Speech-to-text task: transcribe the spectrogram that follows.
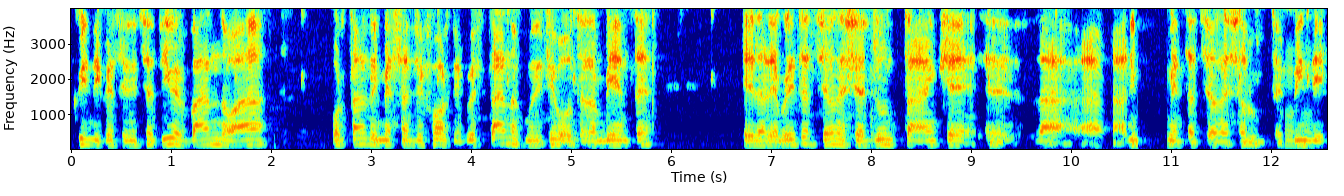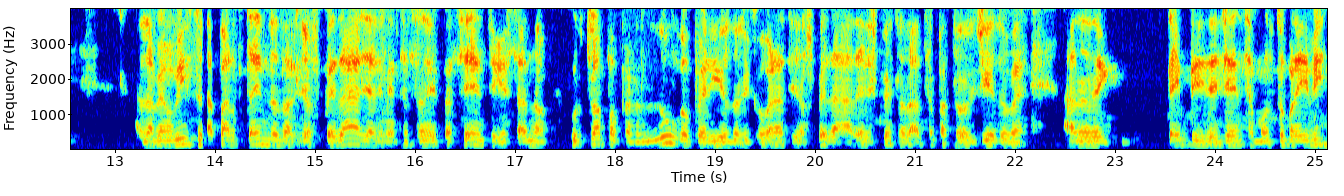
quindi queste iniziative vanno a portare dei messaggi forti. Quest'anno, come dicevo, oltre all'ambiente e la riabilitazione si è aggiunta anche eh, l'alimentazione e salute. Mm-hmm. Quindi l'abbiamo visto partendo dagli ospedali, l'alimentazione dei pazienti che stanno purtroppo per un lungo periodo ricoverati in ospedale rispetto ad altre patologie dove hanno dei tempi di degenza molto brevi,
